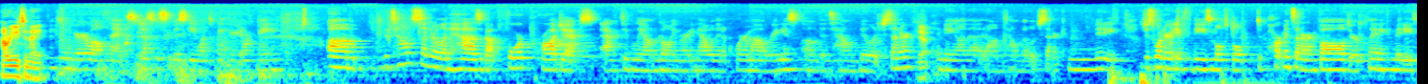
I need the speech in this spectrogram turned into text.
How are you tonight? I'm doing very well, thanks. Jessica Skibisky, 123 North Main. Um, The town of Sunderland has about four projects actively ongoing right now within a quarter mile radius of the town village center. Yep. And being on that um, town village center committee, just wondering if these multiple departments that are involved or planning committees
